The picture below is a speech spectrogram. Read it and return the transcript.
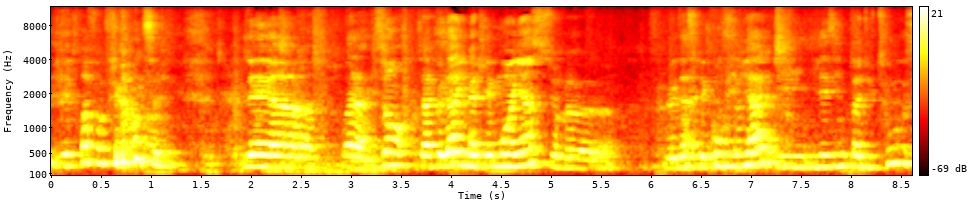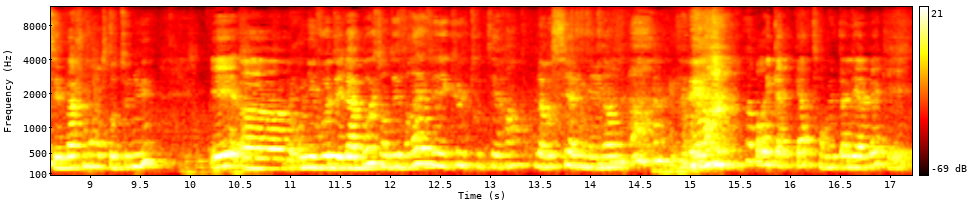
Il est trois fois plus grand que Les, euh, voilà, disons, c'est-à-dire que là, ils mettent les moyens sur l'aspect convivial, ils n'hésitent pas du tout, c'est vachement entretenu. Et euh, au niveau des labos, ils ont des vrais véhicules tout-terrain. Là aussi, un vrai 4x4, on est allé avec et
